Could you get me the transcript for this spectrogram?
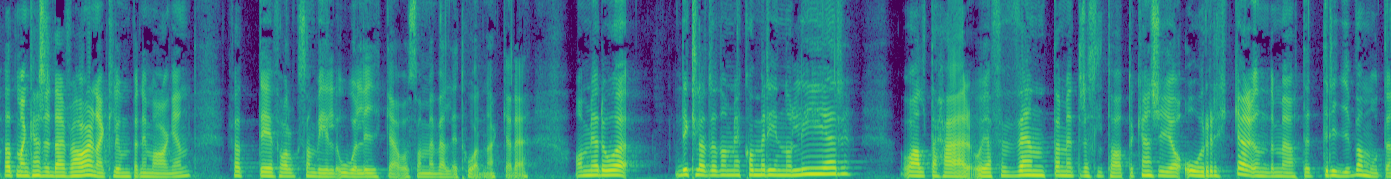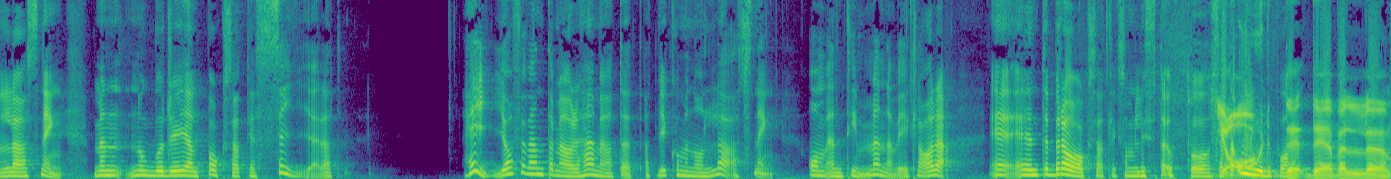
och att man kanske därför har den här klumpen i magen. För att det är folk som vill olika och som är väldigt hårdnackade. Om jag då, det är klart att om jag kommer in och ler och allt det här och jag förväntar mig ett resultat, då kanske jag orkar under mötet driva mot en lösning. Men nog borde det hjälpa också att jag säger att Hej, jag förväntar mig av det här mötet att vi kommer nå en lösning om en timme när vi är klara. Är, det inte bra också att liksom lyfta upp och sätta ord på? Det, det är väl eh,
